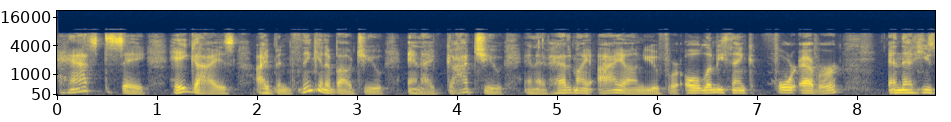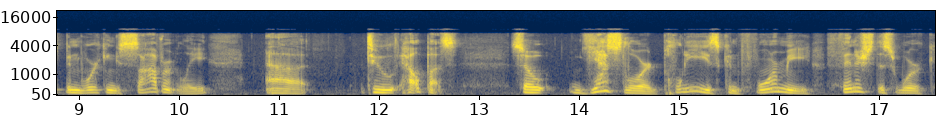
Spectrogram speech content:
has to say, hey guys, I've been thinking about you and I've got you and I've had my eye on you for, oh, let me think forever and that He's been working sovereignly uh, to help us. So, yes, Lord, please conform me, finish this work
